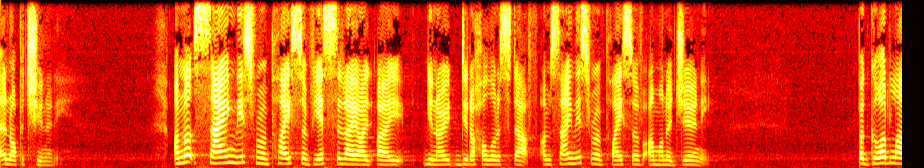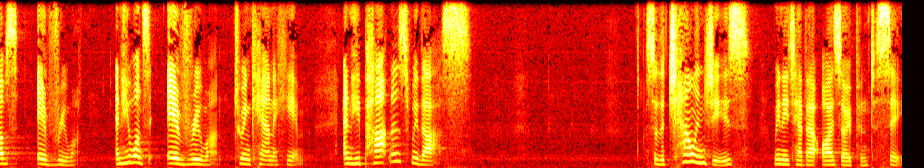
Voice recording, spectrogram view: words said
an opportunity. I'm not saying this from a place of yesterday I, I, you know, did a whole lot of stuff. I'm saying this from a place of I'm on a journey. But God loves everyone, and He wants everyone to encounter Him, and He partners with us. So the challenge is we need to have our eyes open to see.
